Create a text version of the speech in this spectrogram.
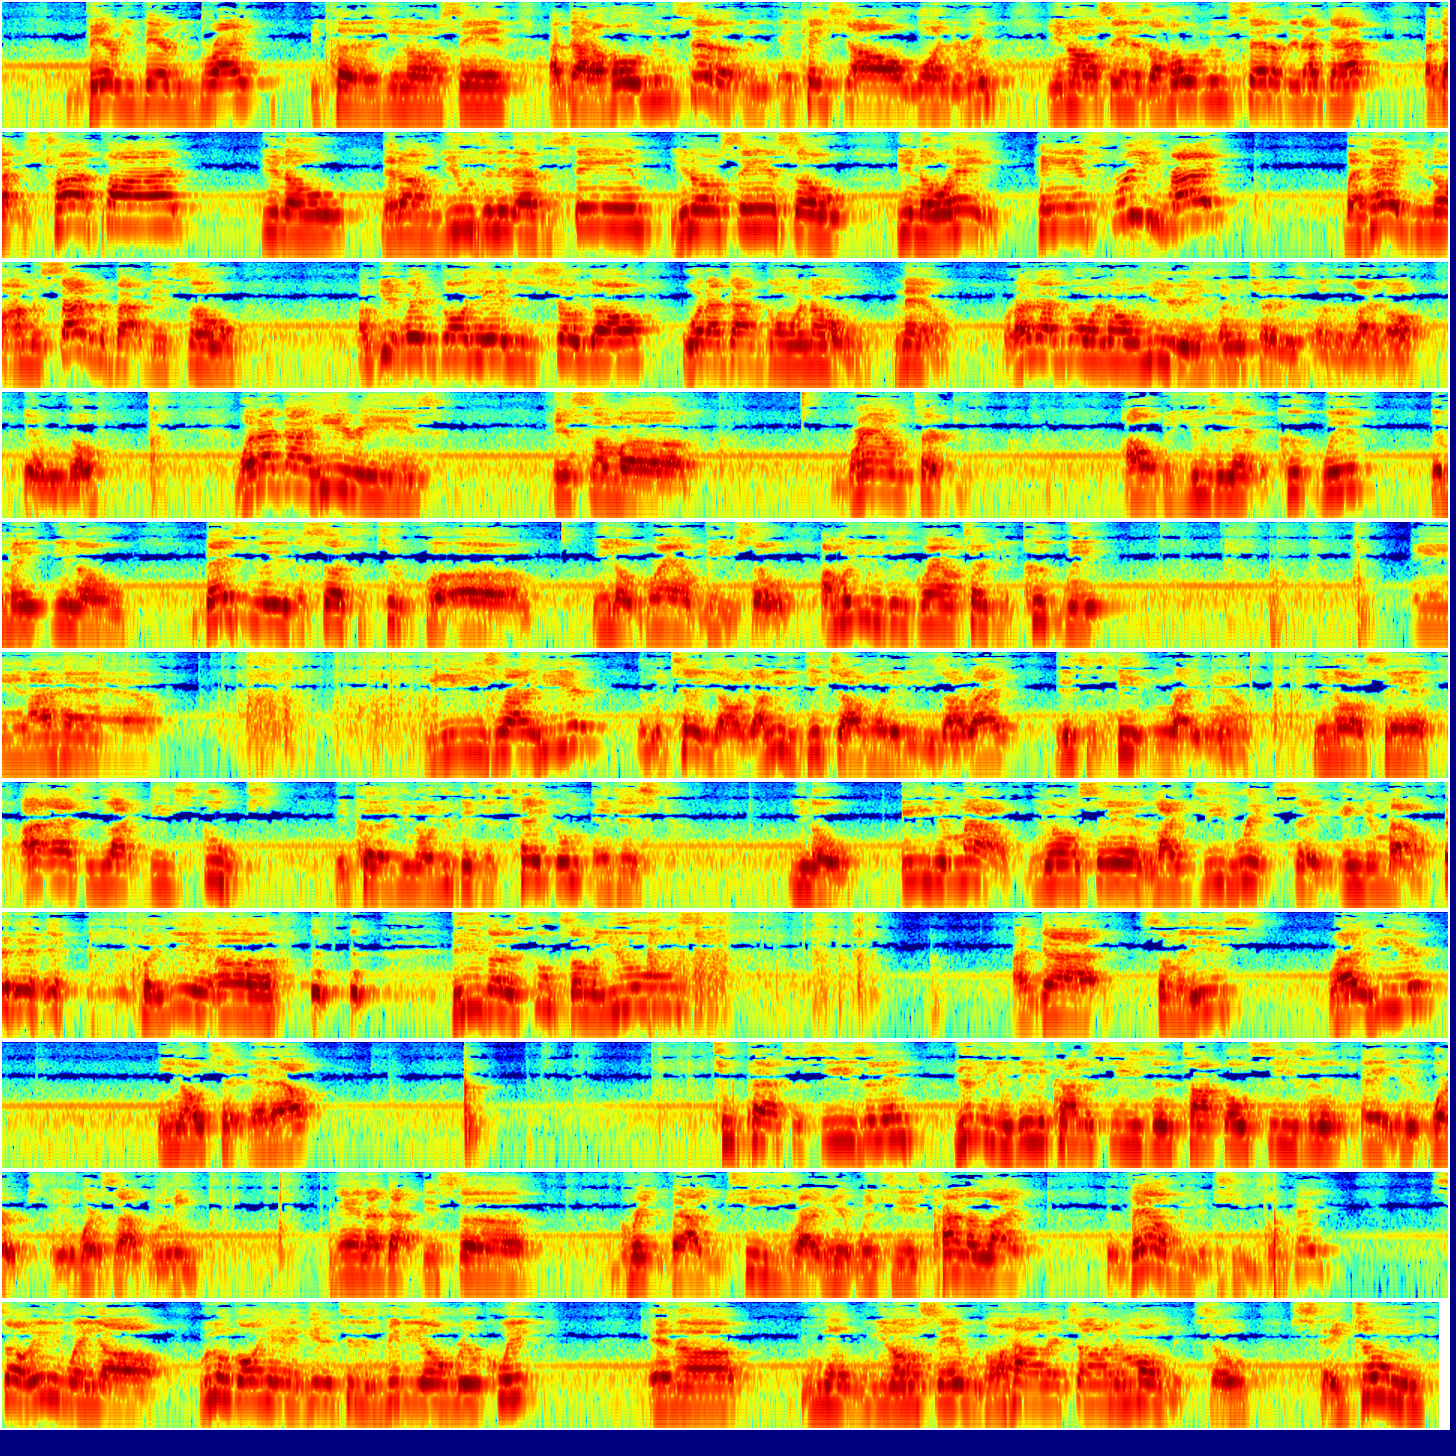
very, very bright because, you know what I'm saying, I got a whole new setup in, in case y'all wondering. You know what I'm saying, there's a whole new setup that I got. I got this tripod, you know, that I'm using it as a stand. You know what I'm saying? So, you know, hey, hands free, right? But hey, you know, I'm excited about this. So I'm getting ready to go ahead and just show y'all what I got going on. Now, what I got going on here is, let me turn this other light off. There we go. What I got here is, is some uh, ground turkey. I'll be using that to cook with to make, you know, basically is a substitute for, uh, you know, ground beef. So I'm to use this ground turkey to cook with. And I have these right here. Let me tell y'all, y'all need to get y'all one of these, all right? This is hitting right now. You know what I'm saying? I actually like these scoops because, you know, you can just take them and just, you know, in your mouth. You know what I'm saying? Like G Rich say, in your mouth. but yeah, uh, these are the scoops I'm to use. I got some of this right here. You know, check that out. Two packs of seasoning. You can use any kind of seasoning, taco seasoning. Hey, it works. It works out for me. And I got this uh, great value cheese right here, which is kind of like the Velveeta cheese, okay? So anyway, y'all, we're going to go ahead and get into this video real quick. And uh, you, want, you know what I'm saying? We're going to holler at y'all in a moment. So stay tuned.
